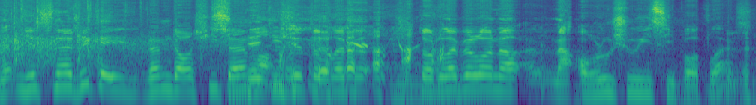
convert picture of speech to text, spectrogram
Ne, nic neříkej, vem další téma. Přijde ti, že tohle, by- že tohle bylo na, na ohlušující potlesk?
